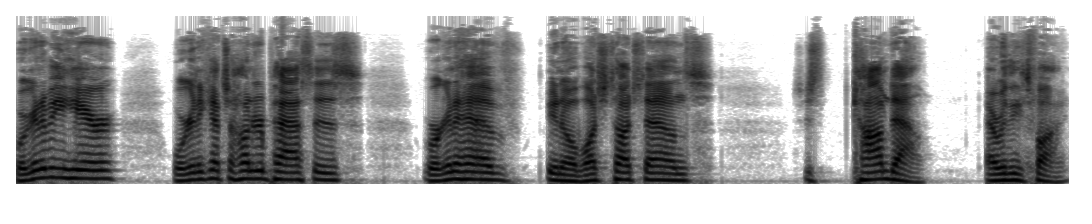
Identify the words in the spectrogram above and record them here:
We're gonna be here. We're gonna catch hundred passes. We're gonna have you know a bunch of touchdowns. Just calm down. Everything's fine.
